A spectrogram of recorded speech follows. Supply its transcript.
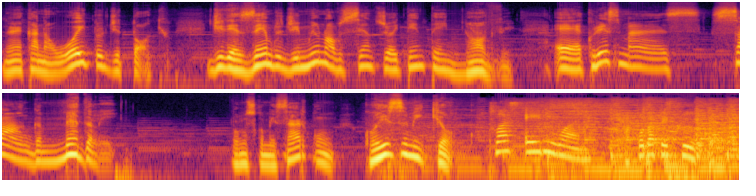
né, canal 8 de Tóquio, de dezembro de 1989. É Christmas Song Medley. Vamos começar com Koizumi Kyoko. Plus 81. Hakodate Kuko.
